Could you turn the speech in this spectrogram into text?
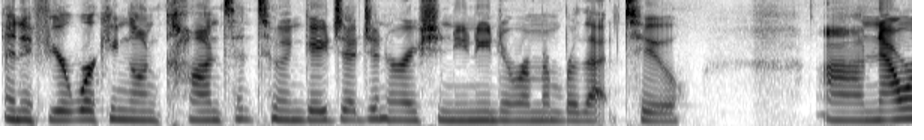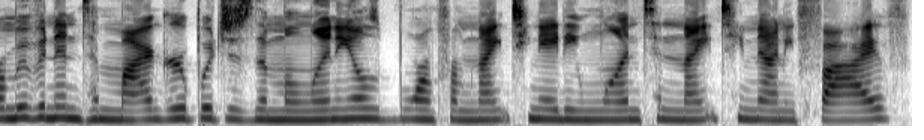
And if you're working on content to engage that generation, you need to remember that too. Uh, now we're moving into my group, which is the millennials born from 1981 to 1995.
